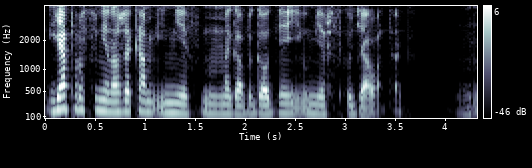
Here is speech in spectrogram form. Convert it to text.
ja po prostu nie narzekam i mi jest mega wygodnie i u mnie wszystko działa, tak. Mm,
